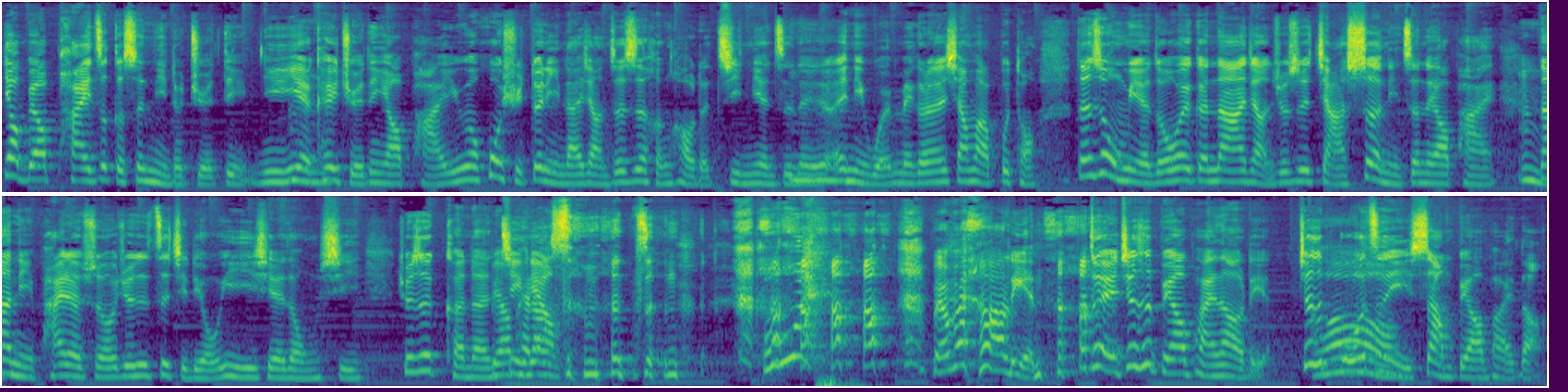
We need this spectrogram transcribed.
要不要拍这个是你的决定，你也可以决定要拍，因为或许对你来讲这是很好的纪念之类的。Anyway，每个人想法不同，但是我们也都会跟大家讲，就是假设你真的要拍，那你拍的时候就是自己留意一些东西，就是可能尽量身份证，不会，不要拍到 脸，对，就是不要拍到脸，就是脖子以上不要拍到。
